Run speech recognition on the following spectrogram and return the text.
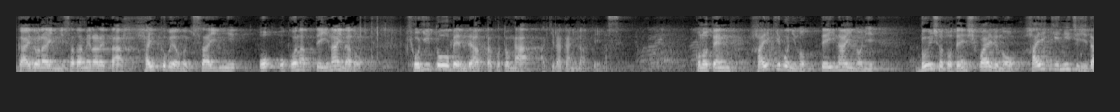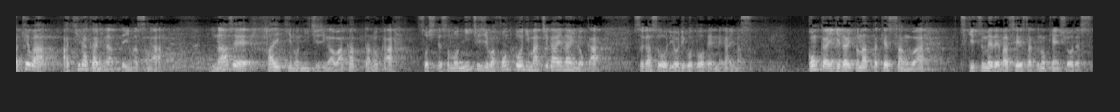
ガイドラインに定められた廃区名の記載にを行っていないなど虚偽答弁であったことが明らかになっていますこの点、廃棄簿に載っていないのに、文書と電子ファイルの廃棄日時だけは明らかになっていますが、なぜ廃棄の日時が分かったのか、そしてその日時は本当に間違いないのか、菅総理よりご答弁願います。今回議題となった決算は、突き詰めれば政策の検証です。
